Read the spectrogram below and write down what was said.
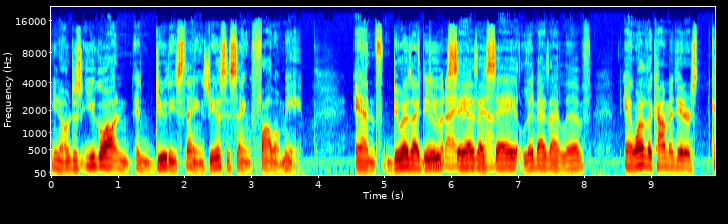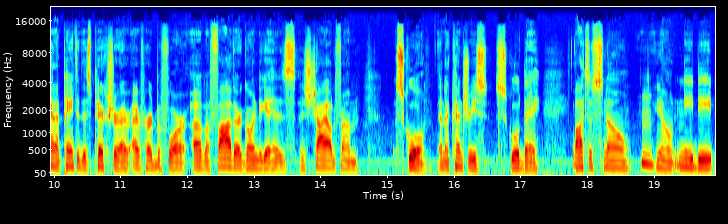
you know, just you go out and, and do these things. Jesus is saying, follow me. And do as I do, Do what I say do, as I say, live as I live. And one of the commentators kind of painted this picture I've, I've heard before of a father going to get his, his child from school in a country school day, lots of snow, Hmm. you know, knee deep.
